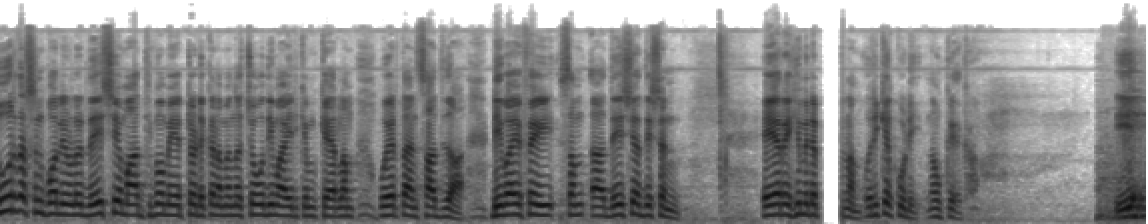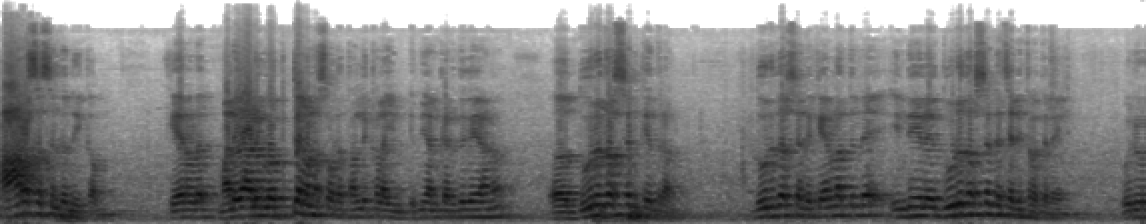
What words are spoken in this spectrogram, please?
ദൂരദർശൻ പോലെയുള്ള ഒരു ദേശീയ മാധ്യമം ഏറ്റെടുക്കണമെന്ന ചോദ്യമായിരിക്കും കേരളം ഉയർത്താൻ സാധ്യത. ഡിവൈഎഫ്ഐ ദേശീയ അധ്യക്ഷൻ എ റഹീമിന്റെ പ്രകടനം. ഒരിക്കൽ കൂടി നമുക്ക് കേൾക്കാം. ഈ ആർ എസ് എസിന്റെ നീക്കം കേരള മലയാളികൾ ഒറ്റ മനസ്സോടെ തള്ളിക്കളയും എന്ന് ഞാൻ കരുതുകയാണ്. ദൂരദർശൻ കേന്ദ്രം ദൂരദർശന്റെ കേരളത്തിന്റെ ഇന്ത്യയിലെ ദൂരദർശന്റെ ചരിത്രത്തിലെ ഒരു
